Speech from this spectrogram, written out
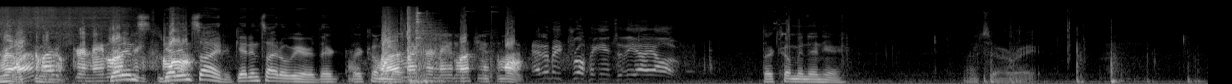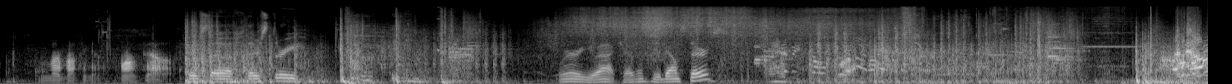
Why am I grenade Get in. smoke? Get inside. Get inside over here. They're they're coming. Why am I grenade launching smoke? Enemy dropping into the AO. They're coming in here. That's all right. I'm about to get smoked out. There's uh, there's three. Where are you at, Kevin? You're downstairs. Enemy soldier incoming. I downed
